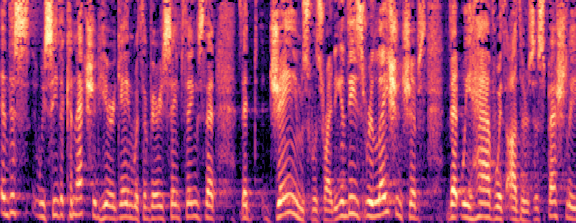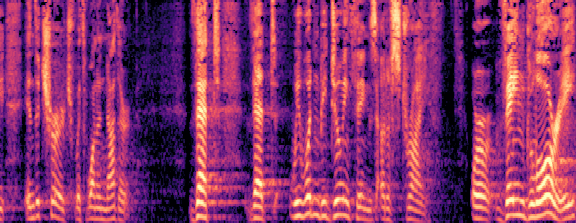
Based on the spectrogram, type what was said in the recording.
And this, we see the connection here again with the very same things that, that James was writing. And these relationships that we have with others, especially in the church with one another. That, that we wouldn't be doing things out of strife. Or vainglory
